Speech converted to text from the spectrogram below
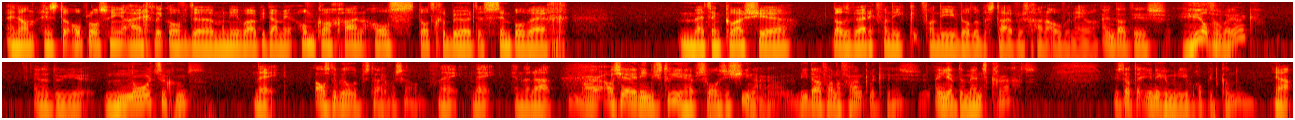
En dan is de oplossing eigenlijk, of de manier waarop je daarmee om kan gaan als dat gebeurt, is simpelweg met een kwastje dat werk van die, van die wilde bestuivers gaan overnemen. En dat is heel veel werk. En dat doe je nooit zo goed Nee, als de wilde bestuivers zelf. nee, nee, inderdaad. Maar als je een industrie hebt zoals in China, die daarvan afhankelijk is, en je hebt de menskracht, is dat de enige manier waarop je het kan doen. Ja.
